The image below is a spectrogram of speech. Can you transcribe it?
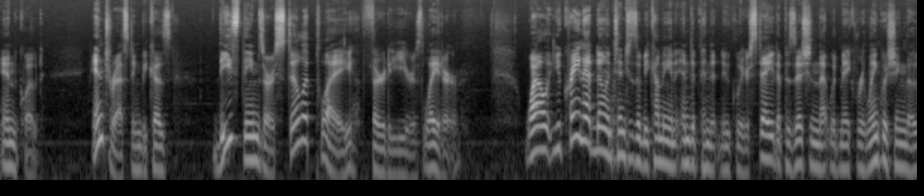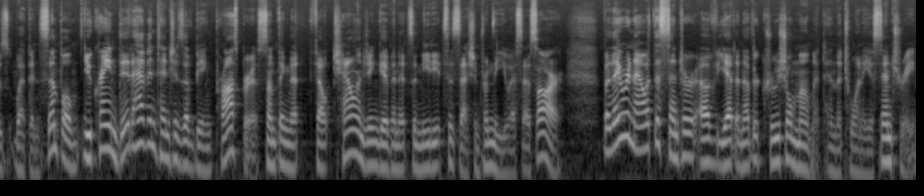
End quote. Interesting because these themes are still at play 30 years later. While Ukraine had no intentions of becoming an independent nuclear state, a position that would make relinquishing those weapons simple, Ukraine did have intentions of being prosperous, something that felt challenging given its immediate secession from the USSR. But they were now at the center of yet another crucial moment in the 20th century.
